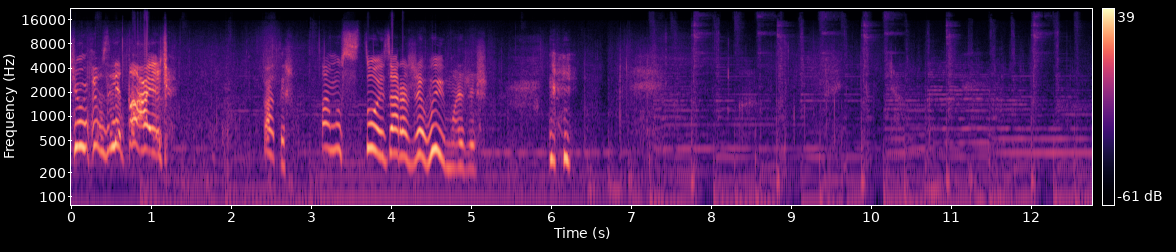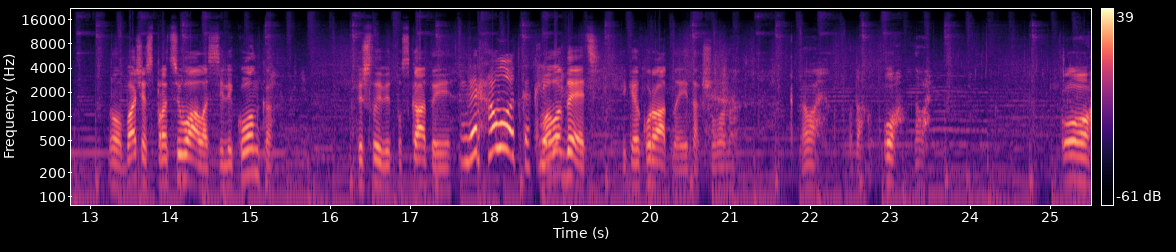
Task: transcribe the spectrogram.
Щуки взлітають. Та ти ж. Та ну стой, зараз же вимажеш. О, бачиш, спрацювала силіконка. Пішли відпускати її. Верховодка клює. Молодець. Тільки акуратно її так, що вона. Давай, отак. от. О, давай. О!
